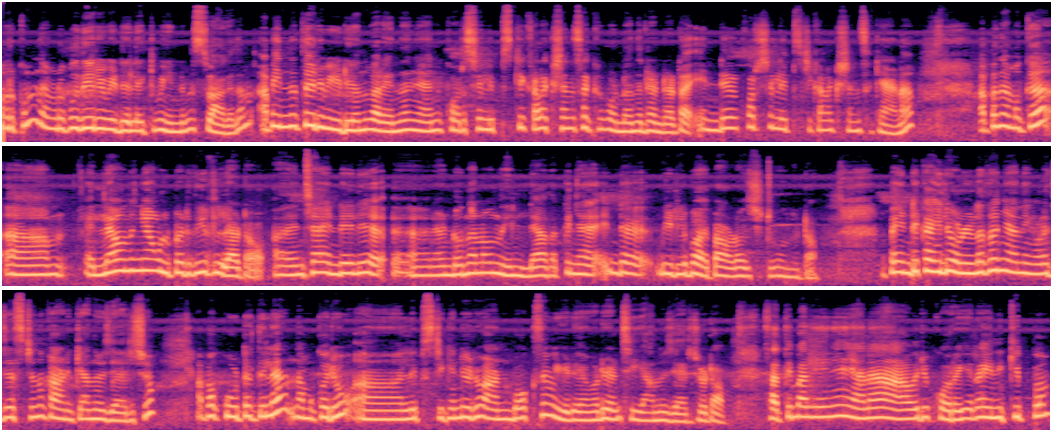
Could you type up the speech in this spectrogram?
എല്ലാവർക്കും നമ്മുടെ പുതിയൊരു വീഡിയോയിലേക്ക് വീണ്ടും സ്വാഗതം. അപ്പോൾ ഇന്നത്തെ ഒരു വീഡിയോ എന്ന് പറയുന്നത് ഞാൻ കുറച്ച് ലിപ്സ്റ്റിക് കളക്ഷൻസ് ഒക്കെ കൊണ്ടുവന്നിട്ടുണ്ട് കേട്ടോ. എന്റെ കുറച്ച് ലിപ്സ്റ്റിക് കളക്ഷൻസ് ഒക്കെയാണ്. അപ്പോൾ നമുക്ക് എല്ലാം ഒന്നും ഞാൻ ഉൾപ്പെടുത്തിയിട്ടില്ല കേട്ടോ. അതെന്ന് വെച്ചാൽ എന്റെ കയ്യിൽ രണ്ടുമൂന്നെണ്ണം ഒന്നും ഇല്ല. അതൊക്കെ ഞാൻ എന്റെ വീട്ടിൽ പോയപ്പോൾ അവിടെ വെച്ചിട്ട് പോകുന്നു കേട്ടോ. അപ്പോൾ എന്റെ കയ്യിലുള്ളത് ഞാൻ നിങ്ങളെ ജസ്റ്റ് ഒന്ന് കാണിക്കാമെന്ന് വിചാരിച്ചു. അപ്പോൾ കൂട്ടത്തിൽ നമുക്കൊരു ലിപ്സ്റ്റിക്കിന്റെ ഒരു അൺബോക്സിങ് വീഡിയോ കൂടി ചെയ്യാമെന്ന് വിചാരിച്ചു കേട്ടോ. സത്യം പറഞ്ഞു കഴിഞ്ഞാൽ ഞാൻ ആ ഒരു കൊറിയർ എനിക്കിപ്പം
